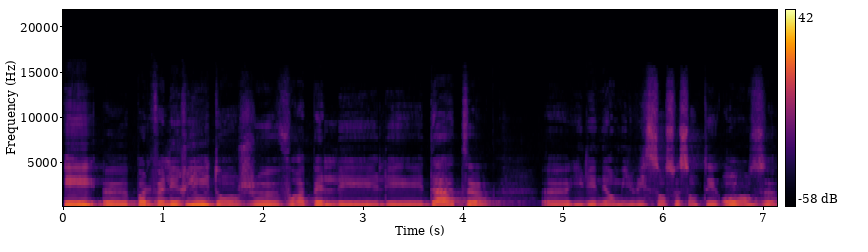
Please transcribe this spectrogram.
Et euh, Paul Valéry, dont je vous rappelle les, dates, euh, il est né en 1871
